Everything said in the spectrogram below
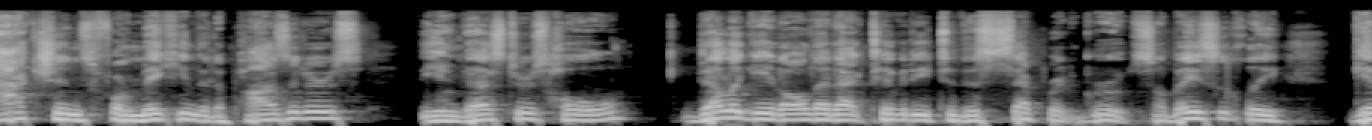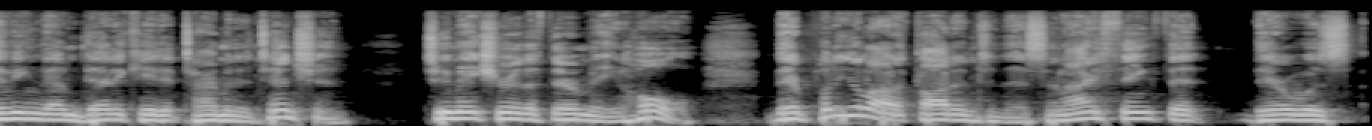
actions for making the depositors, the investors whole, delegate all that activity to this separate group. So basically, giving them dedicated time and attention to make sure that they're made whole. They're putting a lot of thought into this. And I think that there was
